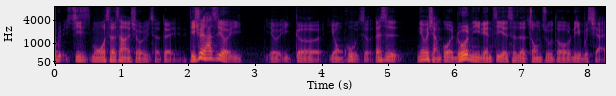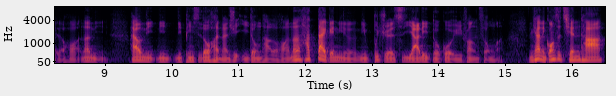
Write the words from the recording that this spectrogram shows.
旅机摩托车上的修旅车，对，的确它是有一有一个拥护者，但是你有没有想过，如果你连自己的车子的中柱都立不起来的话，那你还有你你你平时都很难去移动它的话，那它带给你的你不觉得是压力多过于放松吗？你看，你光是牵它，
